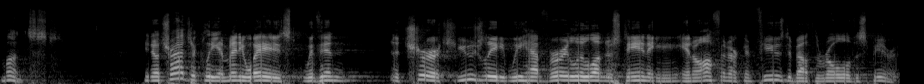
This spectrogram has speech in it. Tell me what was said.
months. You know, tragically, in many ways, within the church, usually we have very little understanding and often are confused about the role of the Spirit.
